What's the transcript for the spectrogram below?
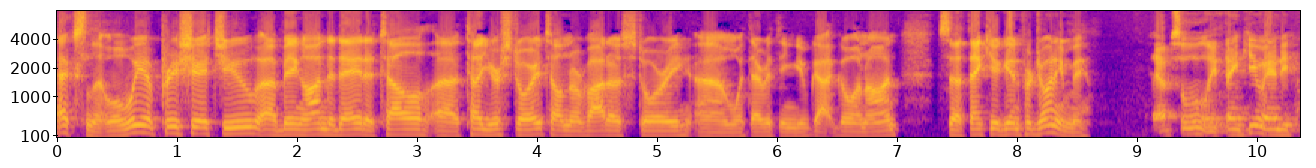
Excellent. Well, we appreciate you uh, being on today to tell uh, tell your story, tell Norvado's story um, with everything you've got going on. So, thank you again for joining me. Absolutely. Thank you, Andy.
